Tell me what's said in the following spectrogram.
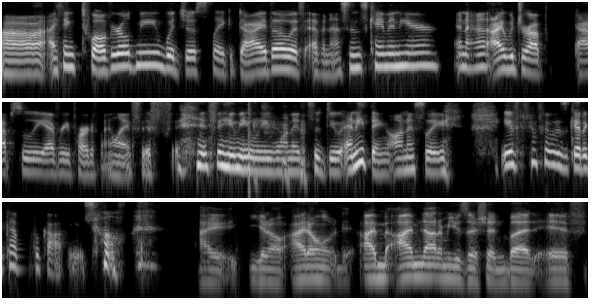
uh i think 12 year old me would just like die though if evanescence came in here and I, would drop absolutely every part of my life if if amy lee wanted to do anything honestly even if it was get a cup of coffee so I, you know, I don't, I'm, I'm not a musician, but if,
